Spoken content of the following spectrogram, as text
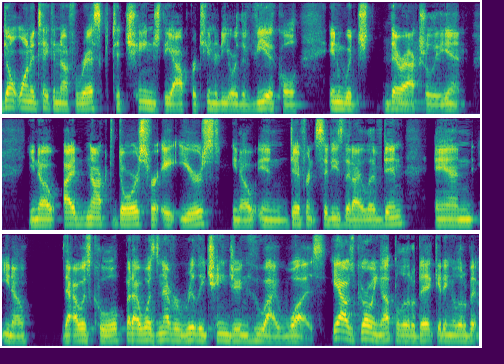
don't want to take enough risk to change the opportunity or the vehicle in which they're actually in. You know, I'd knocked doors for eight years, you know, in different cities that I lived in. And, you know, that was cool, but I was never really changing who I was. Yeah, I was growing up a little bit, getting a little bit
